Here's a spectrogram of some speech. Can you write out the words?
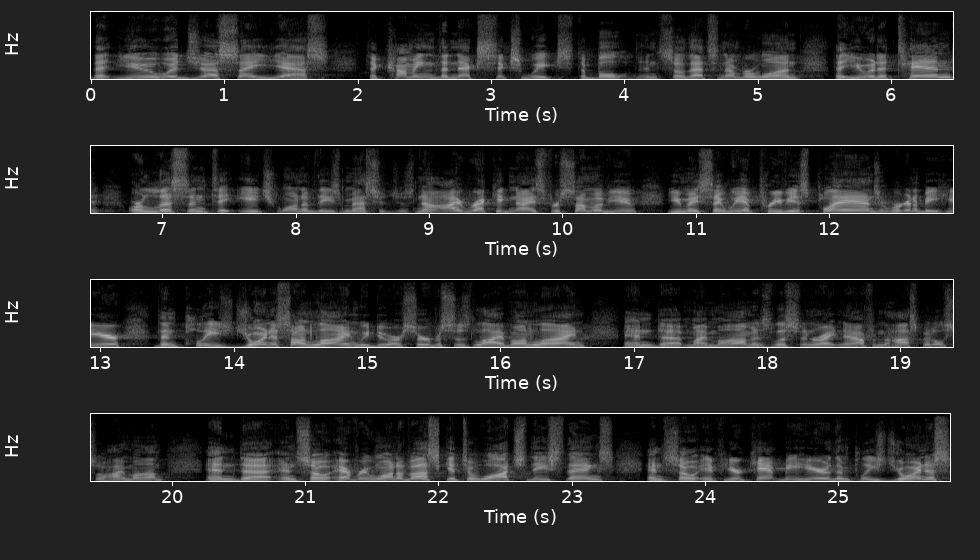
that you would just say yes to coming the next six weeks to Bold. And so that's number one, that you would attend or listen to each one of these messages. Now, I recognize for some of you, you may say, we have previous plans or we're going to be here. Then please join us online. We do our services live online. And uh, my mom is listening right now from the hospital. So, hi, mom. And, uh, and so every one of us get to watch these things. And so if you can't be here, then please join us.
